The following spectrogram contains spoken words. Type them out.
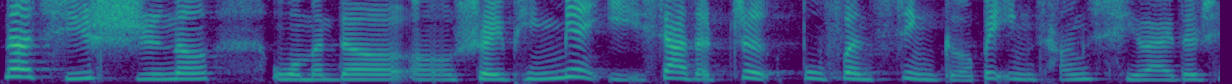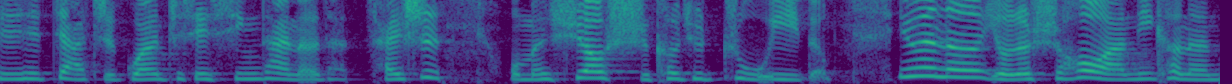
那其实呢，我们的呃水平面以下的这部分性格被隐藏起来的这些价值观、这些心态呢，才是我们需要时刻去注意的。因为呢，有的时候啊，你可能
